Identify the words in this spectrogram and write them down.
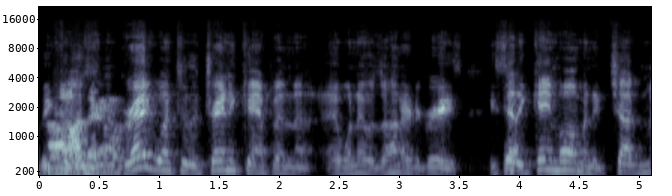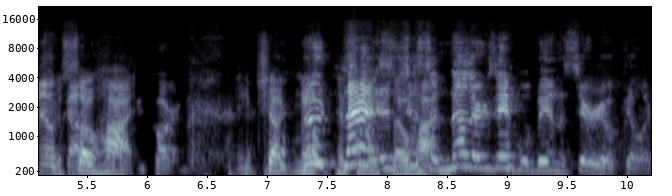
Because Oh, when Greg went to the training camp and uh, when it was 100 degrees, he said Yeah. he came home and he chugged milk was out so of hot. fucking carton. He chugged milk. Dude, 'cause that he was is so just hot. another example of being a serial killer.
